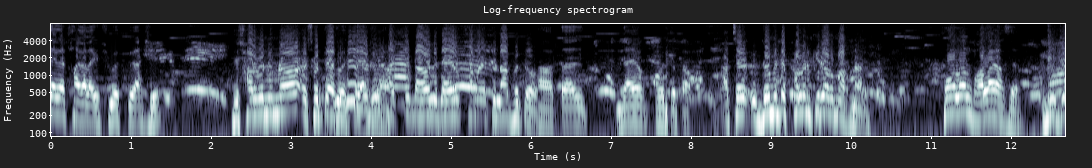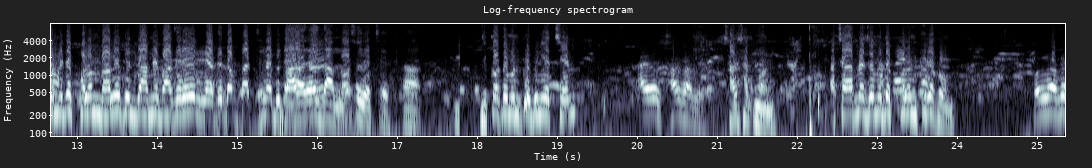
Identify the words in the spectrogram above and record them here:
টাকা থাকা লাগে সত্তর আশি। যে সর্বনিম্ন সত্যি আছে যদি থাকতো তাহলে যাই হোক আমার একটু লাভ হতো। হ্যাঁ তা যাই হোক হতো তাও। আচ্ছা জমিতে ফলন কীরকম আপনার? ফলন ভালো আছে। জমিতে ফলন ভালো কিন্তু আপনি বাজারে ন্যায্য দাম পাচ্ছেন না বাজারে দাম। লস হয়ে যাচ্ছে। হ্যাঁ। যে কত মন কপি নিচ্ছেন আর ছাড় সাড়ে সাত মন। আচ্ছা আপনার জমিতে ফলন কীরকম? ফলন আছে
